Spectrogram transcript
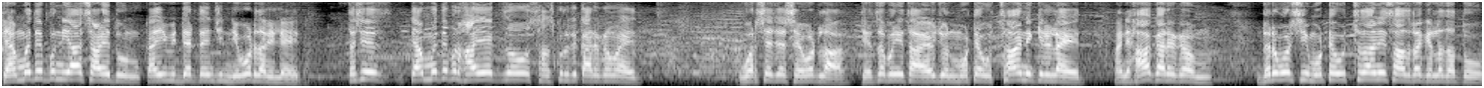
त्यामध्ये पण या शाळेतून काही विद्यार्थ्यांची निवड झालेली आहेत तसेच त्यामध्ये पण हा एक जो सांस्कृतिक कार्यक्रम आहे वर्षाच्या शेवटला त्याचं पण इथं आयोजन मोठ्या उत्साहाने केलेलं आहे आणि हा कार्यक्रम दरवर्षी मोठ्या उत्साहाने साजरा केला जातो.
